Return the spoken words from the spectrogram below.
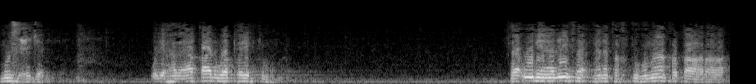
مزعجا ولهذا قال وكرهتهما. فأذن لي فنفختهما فطارا.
